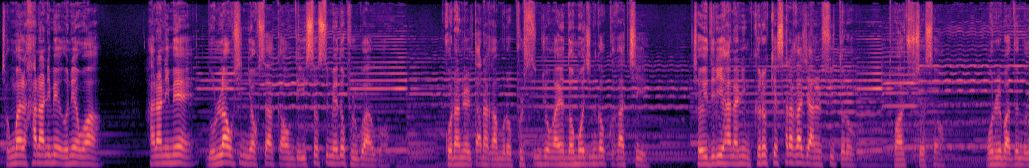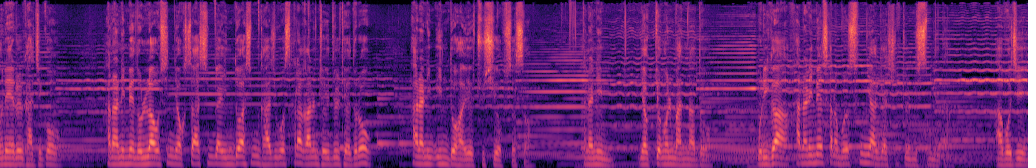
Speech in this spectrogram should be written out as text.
정말 하나님의 은혜와 하나님의 놀라우신 역사 가운데 있었음에도 불구하고 고난을 따라감으로 불순종하여 넘어진 것과 같이 저희들이 하나님 그렇게 살아가지 않을 수 있도록 도와주셔서 오늘 받은 은혜를 가지고 하나님의 놀라우신 역사하심과 인도하심 가지고 살아가는 저희들 되도록 하나님 인도하여 주시옵소서. 하나님 역경을 만나도 우리가 하나님의 사람으로 승리하게 하실 줄 믿습니다. 아버지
